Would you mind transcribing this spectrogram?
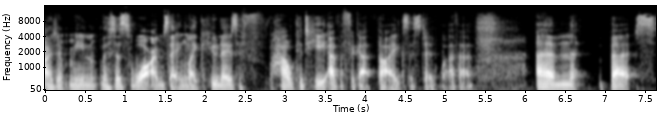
I don't mean this is what I'm saying. Like, who knows if, how could he ever forget that I existed, whatever. Um, but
